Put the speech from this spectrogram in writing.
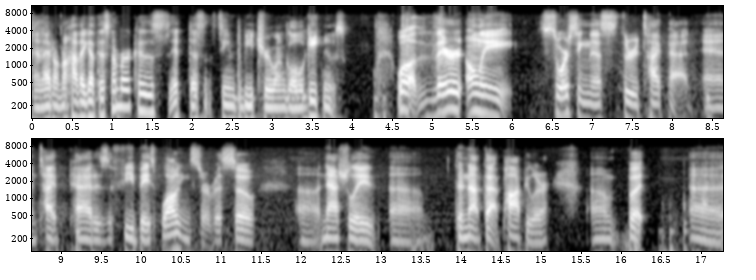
And I don't know how they got this number because it doesn't seem to be true on Global Geek News. Well, they're only sourcing this through TypePad, and TypePad is a fee-based blogging service, so uh, naturally um, they're not that popular. Um, but uh,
